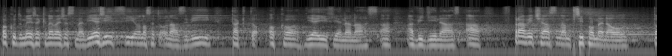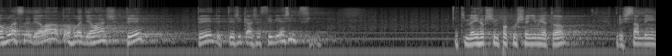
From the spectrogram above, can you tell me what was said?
Pokud my řekneme, že jsme věřící, ono se to o nás ví, tak to oko jejich je na nás a, a vidí nás a v pravý čas nám připomenou, tohle se dělá, tohle děláš ty, ty, ty, říkáš, že jsi věřící. A tím nejhorším pokušením je to, když sami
